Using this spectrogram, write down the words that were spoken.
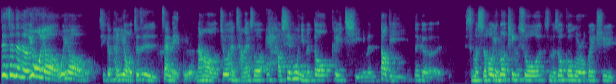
对，真的的，因为我有我有几个朋友就是在美国，然后就很常在说，哎，好羡慕你们都可以骑，你们到底那个。什么时候有没有听说什么时候 Google 会去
